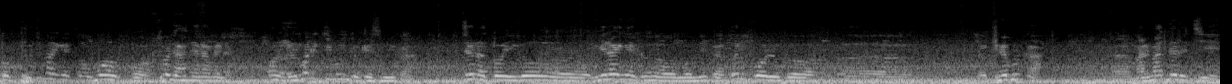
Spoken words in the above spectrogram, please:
또 푸짐하게 또 먹고 소주 한잔 하면 오늘 얼마나 기분이 좋겠습니까? 저는 또 이거 밀양의 그 뭡니까 얼골 그 어, 저 개불가 어, 말만 들었지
